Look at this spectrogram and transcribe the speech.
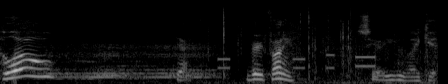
Hello? Yeah, very funny. See how you like it.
